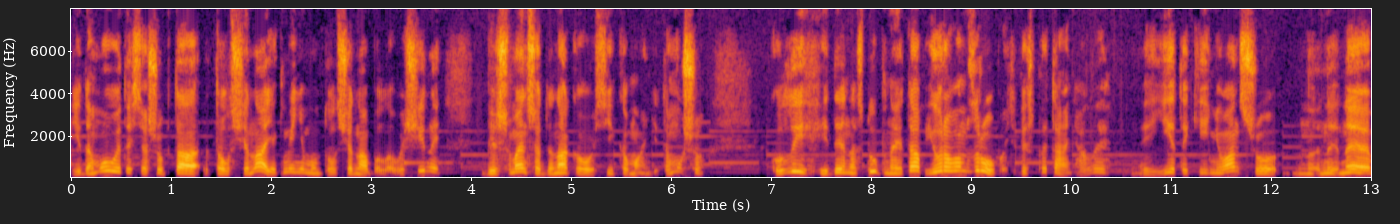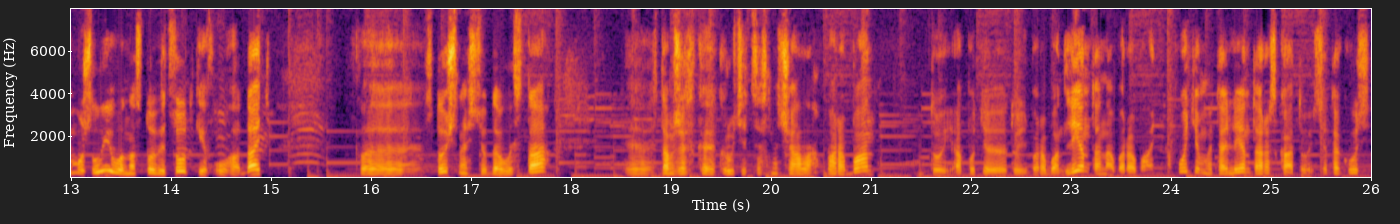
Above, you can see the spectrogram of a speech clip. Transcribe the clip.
І домовитися, щоб та толщина, як мінімум, толщина була вощини більш-менш одинакова всій команді. Тому що коли йде наступний етап, Юра вам зробить без питань. Але є такий нюанс, що неможливо на 100% угадати е, з точністю до листа. Е, Там же крутиться спочатку барабан, той, а потім тобто барабан, лента на барабані, а потім та лента розкатується. Так ось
